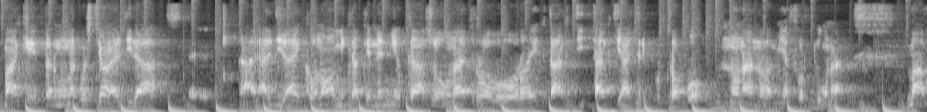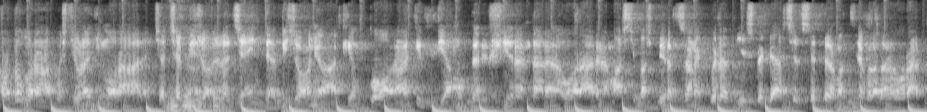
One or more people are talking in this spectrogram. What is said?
ma anche per una questione al di là, eh, al di là economica che nel mio ho un altro lavoro e tanti, tanti altri purtroppo non hanno la mia fortuna ma proprio per una questione di morale, cioè esatto. bisogno, la gente ha bisogno anche un po', non è che viviamo per riuscire ad andare a lavorare, la massima aspirazione è quella di svegliarsi alle 7 della mattina per andare a lavorare,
